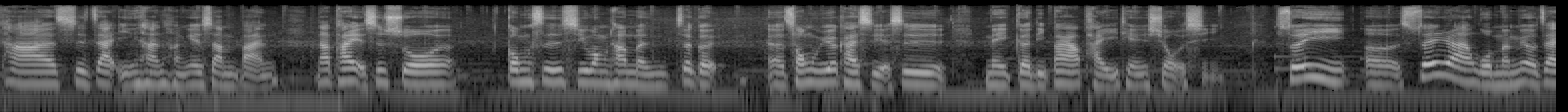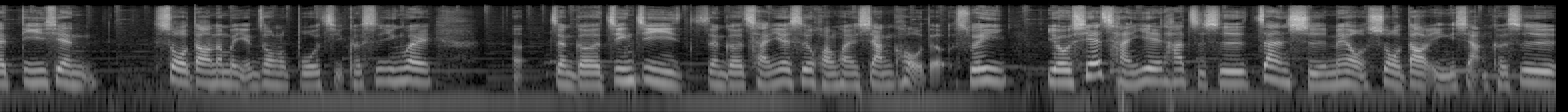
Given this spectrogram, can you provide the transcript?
她是在银行行业上班。那她也是说，公司希望他们这个呃，从五月开始也是每个礼拜要排一天休息。所以呃，虽然我们没有在第一线受到那么严重的波及，可是因为呃，整个经济、整个产业是环环相扣的，所以。有些产业它只是暂时没有受到影响，可是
